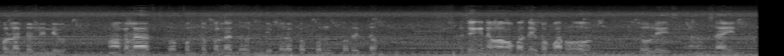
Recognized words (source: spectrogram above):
Pala doon, hindi mga kalat, papunta pala doon, hindi pala papunta rito. Kasi ginawa ko kasi paparoon, tulis, ang sign.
